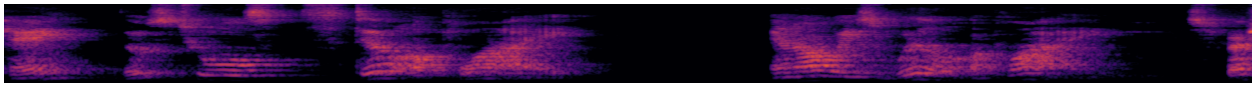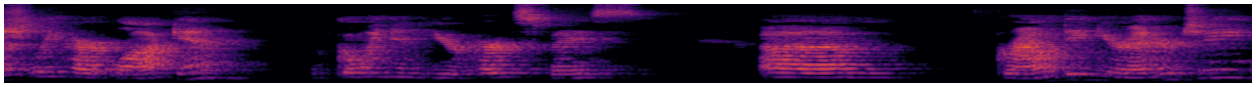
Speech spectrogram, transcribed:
Okay? Those tools still apply and always will apply, especially heart lock in, going into your heart space, um, grounding your energy.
